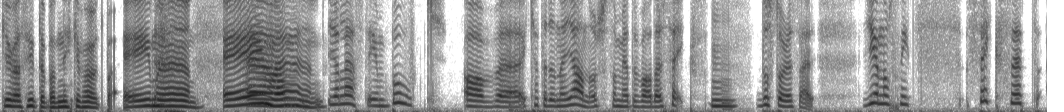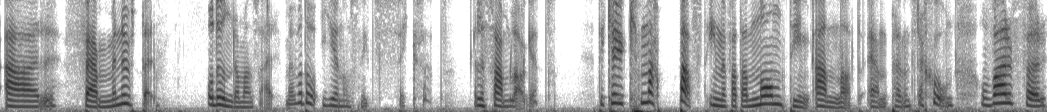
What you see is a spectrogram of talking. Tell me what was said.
Gud jag sitter bara och nickar på huvudet bara amen, Ehm, amen. jag läste i en bok av eh, Katarina Janouch som heter Vad är sex? Mm. Då står det så här, genomsnittssexet är fem minuter. Och då undrar man så här, men vadå genomsnittssexet? Eller samlaget? Det kan ju knappast innefatta någonting annat än penetration. Och varför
